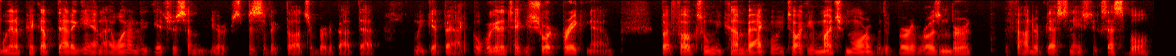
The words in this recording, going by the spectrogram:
we're gonna pick up that again. I wanted to get you some your specific thoughts, Robert, about that when we get back. But we're gonna take a short break now. But folks, when we come back, we'll be talking much more with Roberta Rosenberg, the founder of Destination Accessible,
